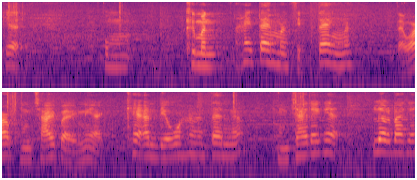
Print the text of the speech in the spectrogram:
แค่ผมคือมันให้แต้มมัน 10 แต้มนะ แต่ว่าผมใช้ไปเนี่ย แค่อันเดียวก็5แต้มนะ ผมใช้ได้แค่เลือกได้แค่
